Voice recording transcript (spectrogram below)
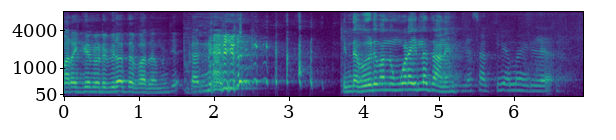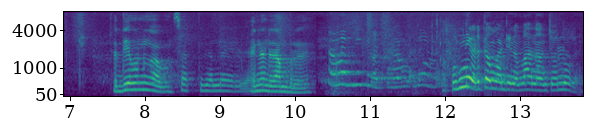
மறைக்கிறனோட விலத்தை பார்த்தா முடிஞ்சு கண்ணாடி இந்த வீடு வந்து உங்களோட இல்லை தானே? இல்லை சத்தியமா இல்லை. சத்தியம் பண்ணுங்க பாப்போம். சத்தியமா இல்லை. என்னண்டு நம்புறது புண்ணி எடுக்க மாட்டேனப்பா நான் சொல்லுவேன்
